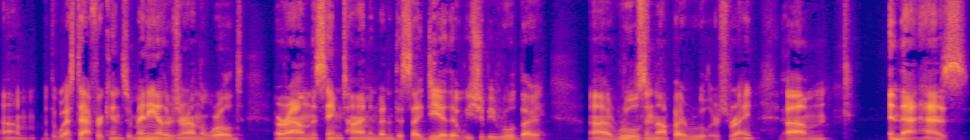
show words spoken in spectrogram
um, or the West Africans, or many others around the world around the same time invented this idea that we should be ruled by uh, rules and not by rulers, right? Yeah. Um, and that has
